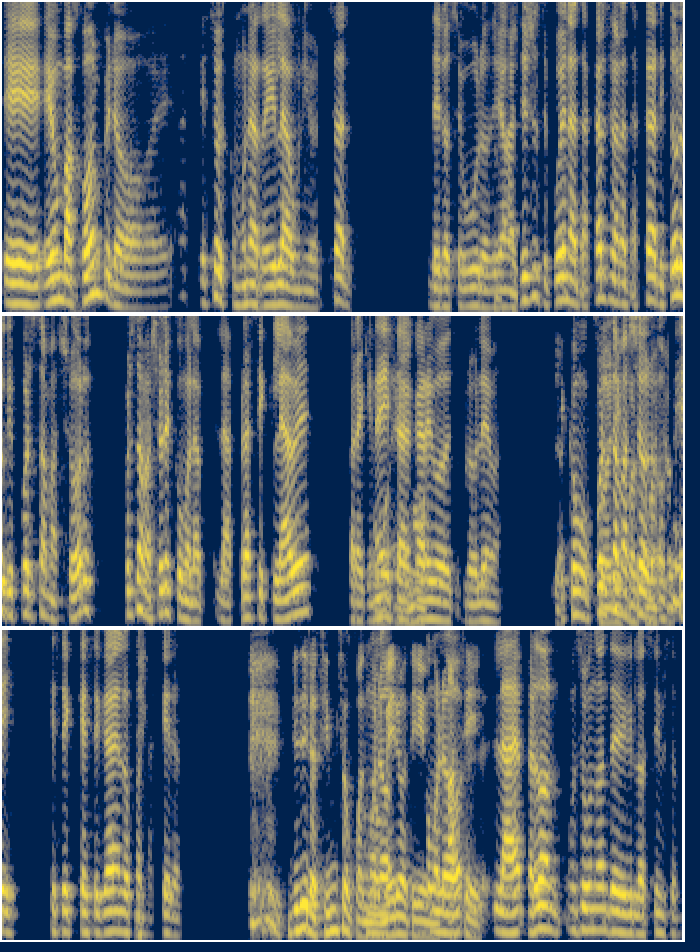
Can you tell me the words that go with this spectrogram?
Eh, es un bajón, pero eh, eso es como una regla universal de los seguros, digamos. Si ellos se pueden atajar, se van a atajar. Y todo lo que es fuerza mayor, fuerza mayor es como la, la frase clave para que Oh, nadie se haga cargo de tu problema. Es como fuerza mayor, mayor. ok. Que se, que se caen los pasajeros. ¿Viste los Simpsons cuando Como lo- Homero tiene como un lo- pase? la- perdón, un segundo antes de los Simpsons.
